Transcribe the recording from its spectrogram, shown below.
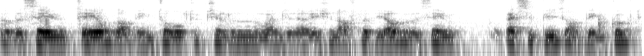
Uh, the same tales are being told to children one generation after the other. The same recipes are being cooked.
